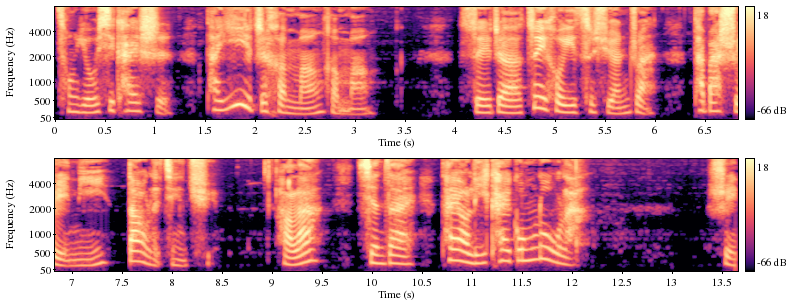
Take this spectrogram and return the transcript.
从游戏开始，他一直很忙很忙。随着最后一次旋转，他把水泥倒了进去。好啦，现在他要离开公路啦。水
